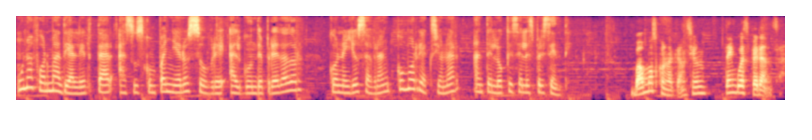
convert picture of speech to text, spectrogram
una forma de alertar a sus compañeros sobre algún depredador. Con ellos sabrán cómo reaccionar ante lo que se les presente. Vamos con la canción Tengo Esperanza,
